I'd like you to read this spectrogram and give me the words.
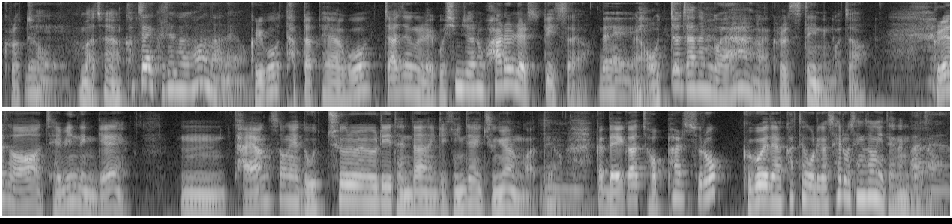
그렇죠. 네. 맞아요. 갑자기 그 생각이 확 나네요. 그리고 답답해하고 짜증을 내고 심지어는 화를 낼 수도 있어요. 네. 야, 어쩌자는 거야? 막 그럴 수도 있는 거죠. 그래서 재밌는 게 음, 다양성에 노출이 된다는 게 굉장히 중요한 것 같아요. 음, 그러니까 내가 접할수록 그거에 대한 카테고리가 새로 생성이 되는 거예요. 맞아요.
